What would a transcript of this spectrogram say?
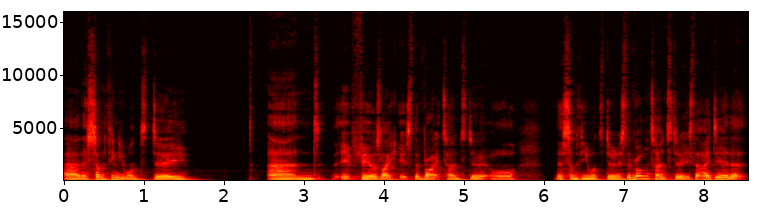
uh, there's something you want to do and it feels like it's the right time to do it, or there's something you want to do and it's the wrong time to do it. It's the idea that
